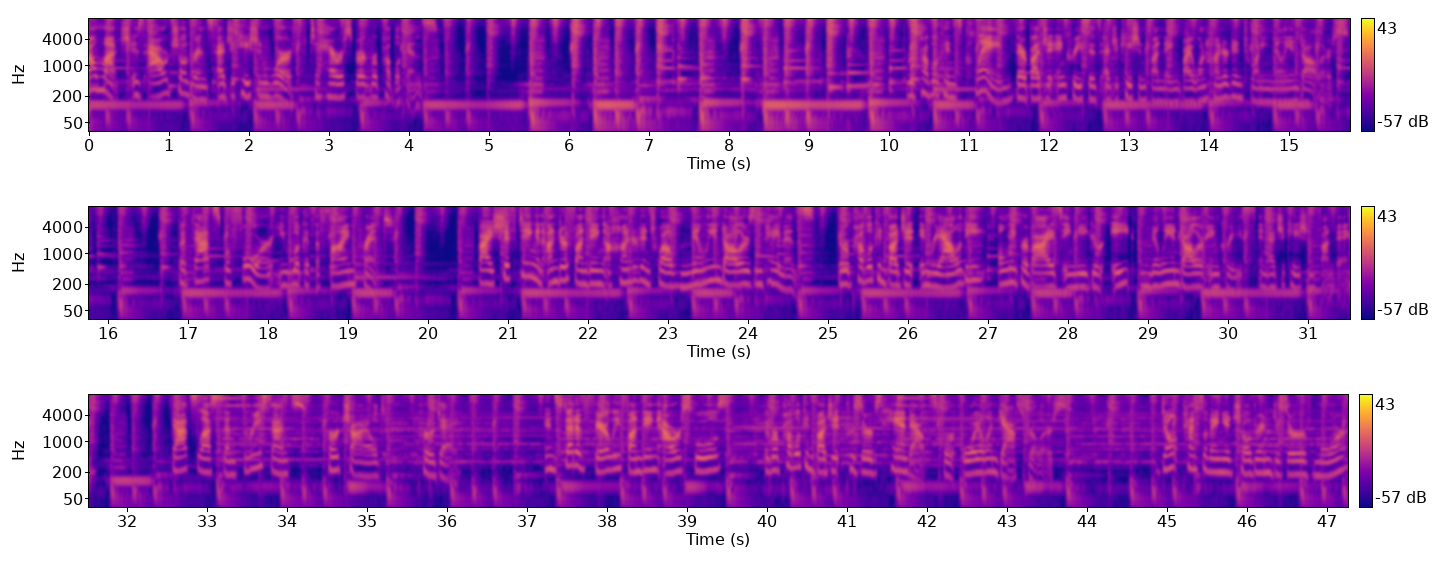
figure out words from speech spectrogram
How much is our children's education worth to Harrisburg Republicans? Republicans claim their budget increases education funding by $120 million. But that's before you look at the fine print. By shifting and underfunding $112 million in payments, the Republican budget in reality only provides a meager $8 million increase in education funding. That's less than 3 cents per child per day. Instead of fairly funding our schools, the Republican budget preserves handouts for oil and gas drillers. Don't Pennsylvania children deserve more?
